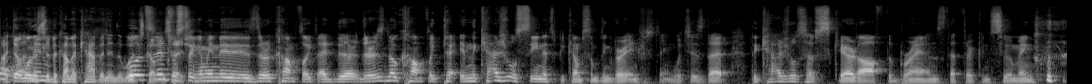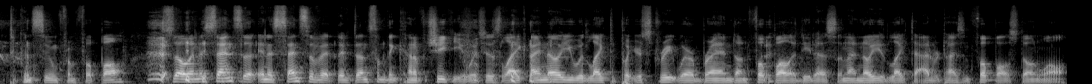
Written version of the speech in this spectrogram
I don't want this to become a cabin in the woods. Well, it's conversation. interesting. I mean, is there a conflict? I, there, there is no conflict in the casual scene. It's become something very interesting, which is that the casuals have scared off the brands that they're consuming to consume from football. So, in a sense, of, in a sense of it, they've done something kind of cheeky, which is like, I know you would like to put your streetwear brand on football Adidas, and I know you'd like to advertise in football Stone Island,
